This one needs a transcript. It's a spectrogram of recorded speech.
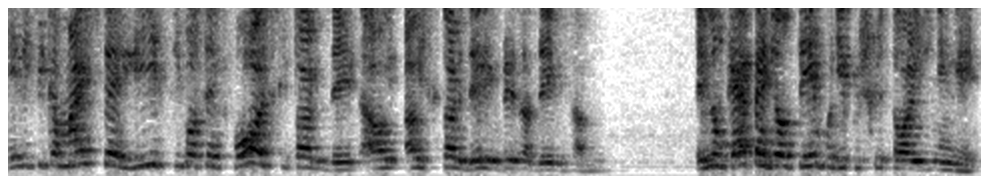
Ele fica mais feliz se você for ao escritório dele, ao, ao escritório dele, à empresa dele, sabe? Ele não quer perder o tempo de ir para o escritório de ninguém.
